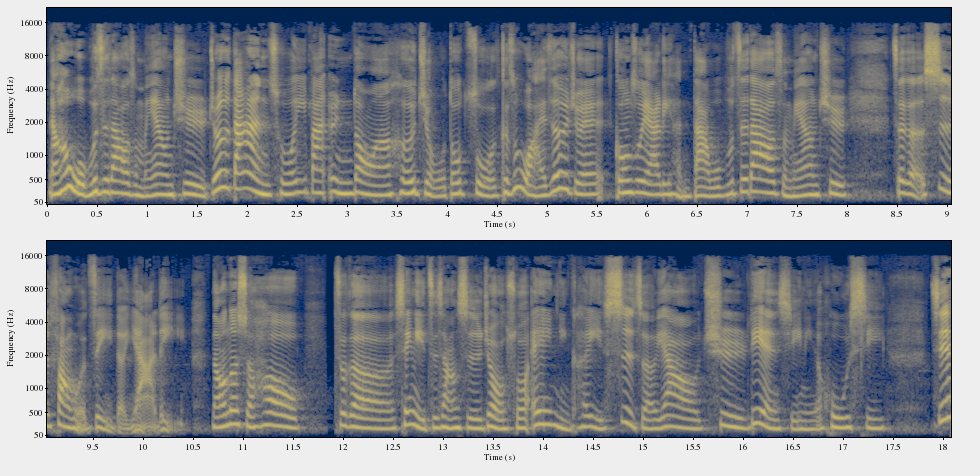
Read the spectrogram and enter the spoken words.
然后我不知道怎么样去，就是当然除了一般运动啊、喝酒我都做，可是我还是会觉得工作压力很大，我不知道怎么样去。这个释放我自己的压力，然后那时候这个心理咨商师就有说：“哎，你可以试着要去练习你的呼吸。”其实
